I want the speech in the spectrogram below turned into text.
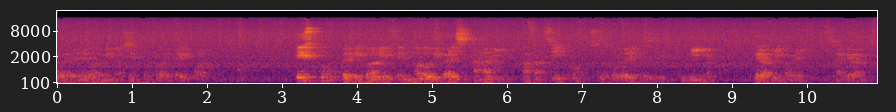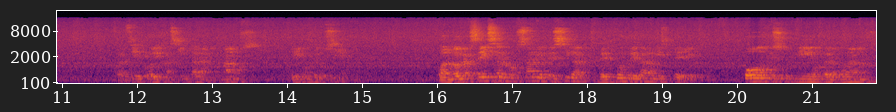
9 de enero de 1944. Esto, le dijo la Virgen, no lo digáis a nadie. A Francisco se lo podréis decir, el niño que era hijo de él. O sea, que Francisco y Jacinta eran hermanos, primos de Lucía. Cuando recéis el rosario, decida después de cada misterio, Oh Jesús mío, perdónanos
